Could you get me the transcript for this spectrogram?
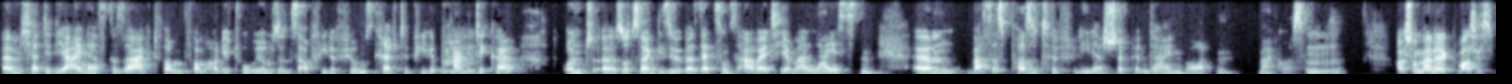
Ähm, ich hatte dir eingangs gesagt, vom, vom Auditorium sind es auch viele Führungskräfte, viele mhm. Praktiker. Mhm. Und äh, sozusagen diese Übersetzungsarbeit hier mal leisten. Ähm, was ist Positive Leadership in deinen Worten, Markus? Mhm. Also meine quasi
